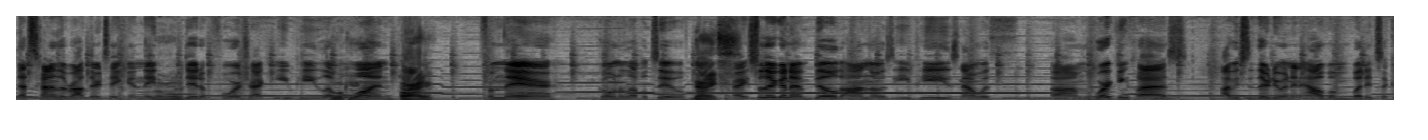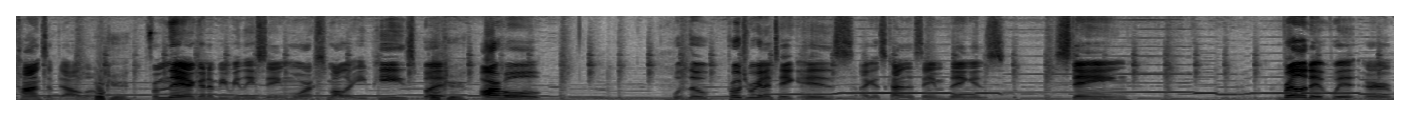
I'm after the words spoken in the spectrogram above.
That's kind of the route they're taking. They Alright. did a four-track EP, level Okay. one. All right. From there, going to level two. Nice. Right. So they're gonna build on those EPs now with um, the working class. Obviously, they're doing an album, but it's a concept album. Okay. From there, gonna be releasing more smaller EPs. But Okay. our whole the approach we're gonna take is, I guess, kind of the same thing: is staying relative with or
